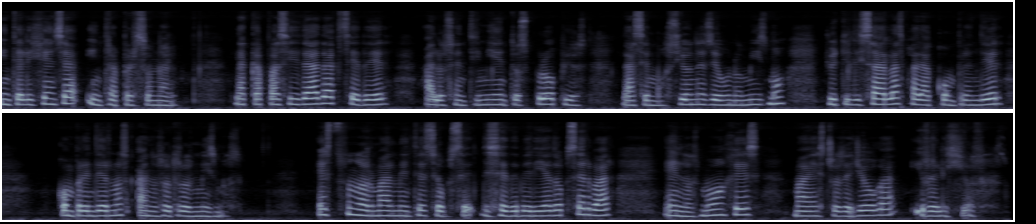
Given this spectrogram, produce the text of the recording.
Inteligencia intrapersonal la capacidad de acceder a los sentimientos propios, las emociones de uno mismo y utilizarlas para comprender, comprendernos a nosotros mismos. Esto normalmente se, se debería de observar en los monjes, maestros de yoga y religiosos.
